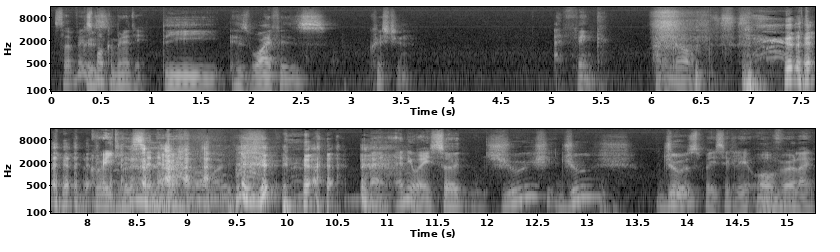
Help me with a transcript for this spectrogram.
It's a very 'Cause- small community. The his wife is Christian. I think. I don't know. Great listener. Oh Man, anyway, so Jewish Jewish Jews basically Mhm. over like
